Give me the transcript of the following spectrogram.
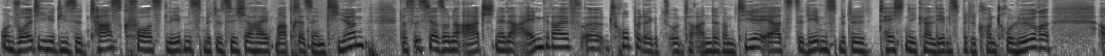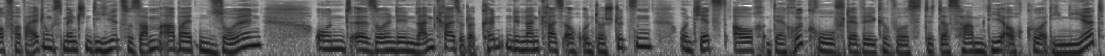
und wollte hier diese Taskforce Lebensmittelsicherheit mal präsentieren. Das ist ja so eine Art schnelle Eingreiftruppe. Da gibt es unter anderem Tierärzte, Lebensmitteltechniker, Lebensmittelkontrolleure, auch Verwaltungsmenschen, die hier zusammenarbeiten sollen und äh, sollen den Landkreis oder könnten den Landkreis auch unterstützen. Und jetzt auch der Rückruf der Wilkewurst, das haben die auch koordiniert.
